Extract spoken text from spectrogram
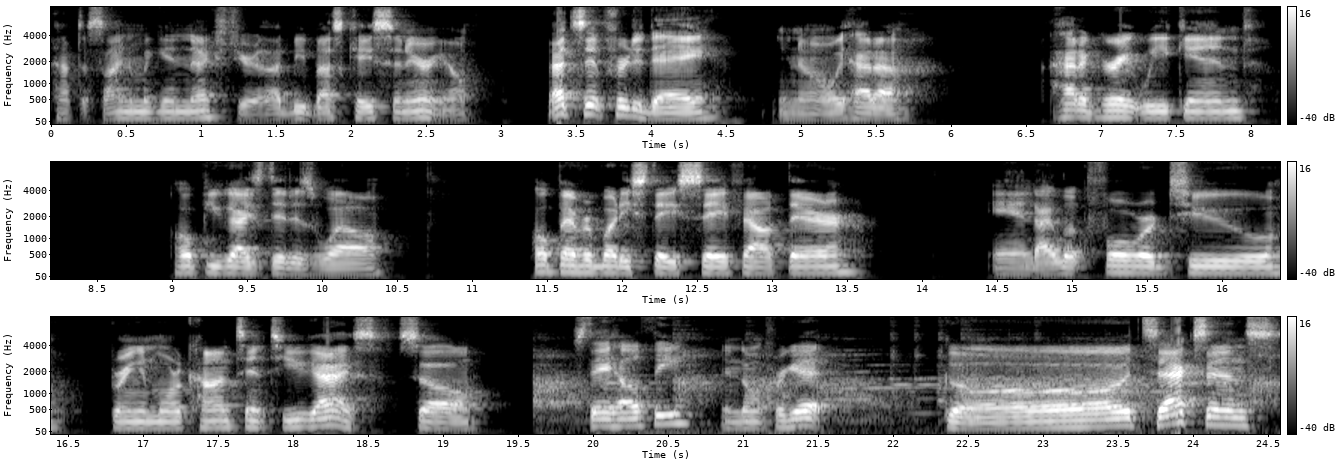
have to sign him again next year. That'd be best case scenario. That's it for today. You know, we had a had a great weekend. Hope you guys did as well. Hope everybody stays safe out there. And I look forward to bringing more content to you guys. So stay healthy and don't forget go Texans!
